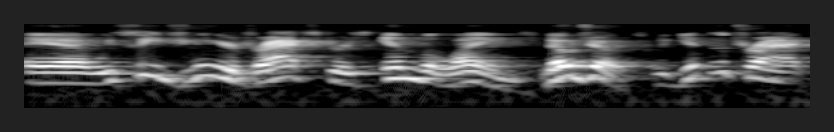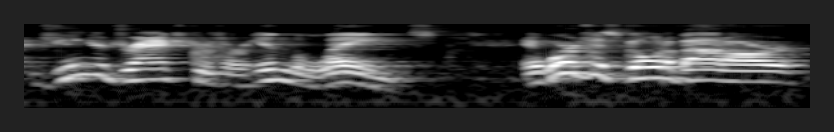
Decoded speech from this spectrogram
and we see junior dragsters in the lanes. No jokes. We get to the track, junior dragsters are in the lanes. And we're just going about our,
